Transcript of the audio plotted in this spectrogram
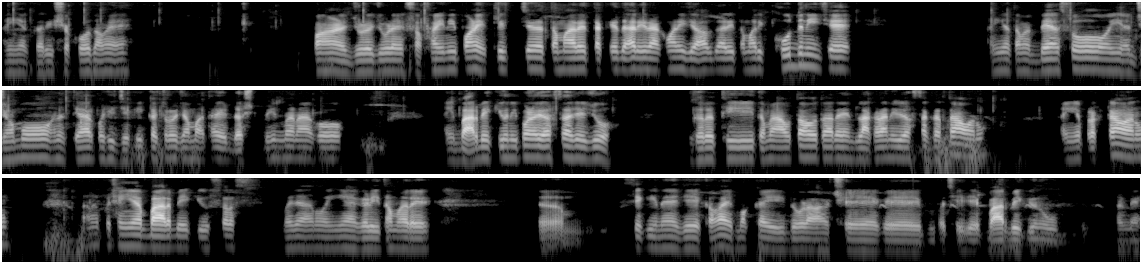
અહીંયા કરી શકો તમે. પણ જોડે જોડે સફાઈની પણ એટલી જ તમારે તકેદારી રાખવાની જવાબદારી તમારી ખુદની છે. અહીંયા તમે બેસો, અહીંયા જમો અને ત્યાર પછી જે કંઈ કચરો જમા થાય ડસ્ટબિનમાં નાખો. અહીં બાર્બેક્યુની પણ વ્યવસ્થા છે જો ઘરેથી તમે આવતા હો ત્યારે લાકડાની વ્યવસ્થા કરતા આવવાનું અહીંયા પ્રગટાવવાનું અને પછી અહીંયા બાર્બેક્યુ, સરસ મજાનું અહીંયા આગળ તમારે શેકીને જે ખવાય મકાઈ દોડા છે કે પછી જે બાર્બેક્યુનું અને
